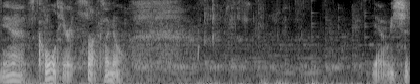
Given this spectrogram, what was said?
Yeah, it's cold here. It sucks, I know. Yeah, we should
